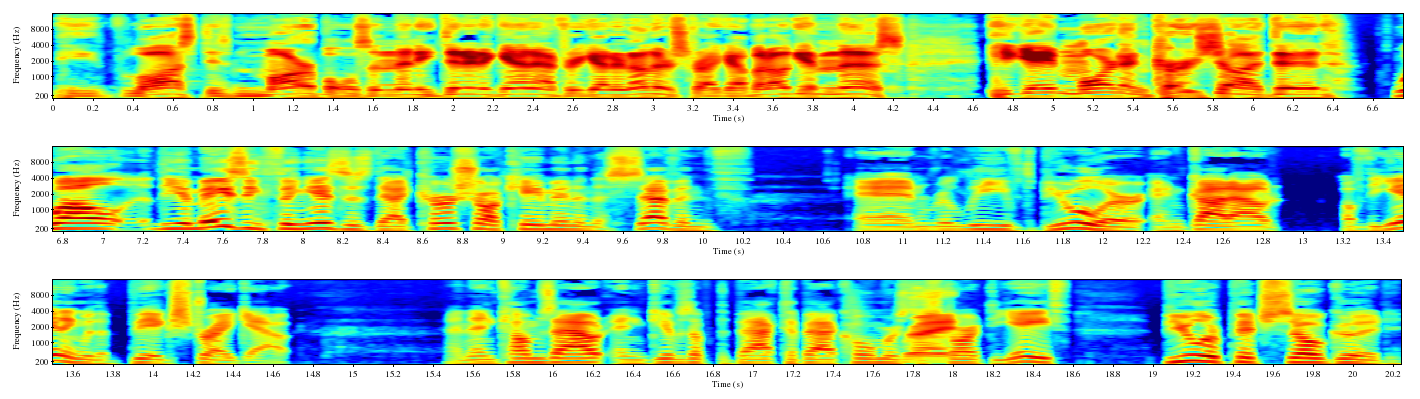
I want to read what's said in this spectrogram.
he lost his marbles, and then he did it again after he got another strikeout. But I'll give him this. He gave more than Kershaw did. Well, the amazing thing is, is that Kershaw came in in the seventh and relieved Buehler and got out of the inning with a big strikeout, and then comes out and gives up the back-to-back homers Right. to start the eighth. Buehler pitched so good.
